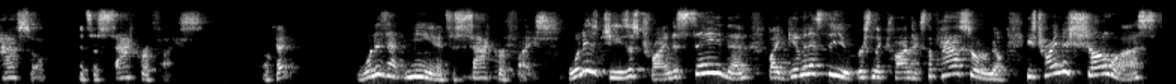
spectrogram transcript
Passover. It's a sacrifice. Okay? What does that mean? It's a sacrifice. What is Jesus trying to say then by giving us the Eucharist in the context of the Passover meal? He's trying to show us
